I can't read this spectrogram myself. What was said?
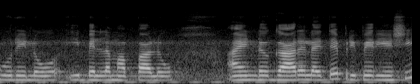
పూరీలు ఈ బెల్లం అప్పాలు అండ్ గారెలు అయితే ప్రిపేర్ చేసి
